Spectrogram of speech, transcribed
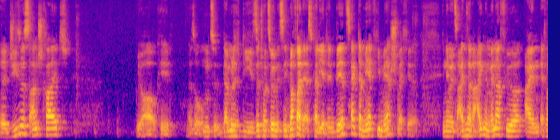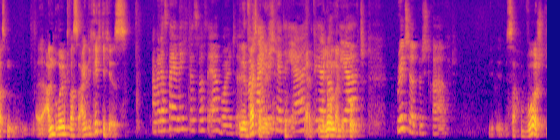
äh, Jesus anschreit, ja, okay. Also um zu, damit die Situation jetzt nicht noch weiter eskaliert. Denn jetzt zeigt er mehr, viel mehr Schwäche. Indem er jetzt einen seiner eigenen Männer für ein etwas äh, anbrüllt, was eigentlich richtig ist. Aber das war ja nicht das, was er wollte. Ja, Wahrscheinlich nicht. hätte Er er, ja noch eher. Richard bestraft. Ist doch wurscht.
